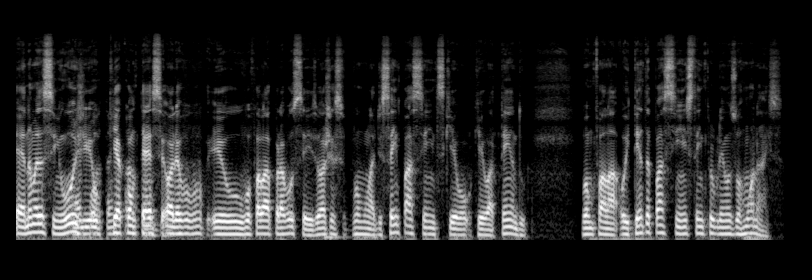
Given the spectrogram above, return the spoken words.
É, não, mas assim, hoje É o que acontece, olha, eu vou, eu vou falar para vocês. Eu acho que, vamos lá, de 100 pacientes que eu, que eu atendo, vamos falar, 80 pacientes têm problemas hormonais.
